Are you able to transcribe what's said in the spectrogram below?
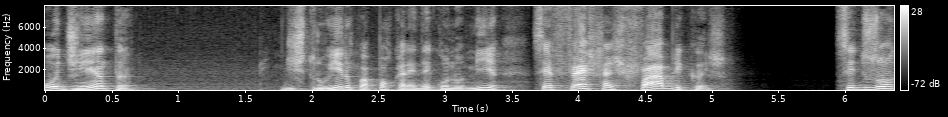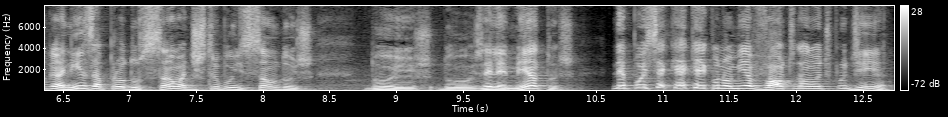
odienta, destruíram com a porcaria da economia, você fecha as fábricas, você desorganiza a produção, a distribuição dos, dos, dos elementos, depois você quer que a economia volte da noite para o dia.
